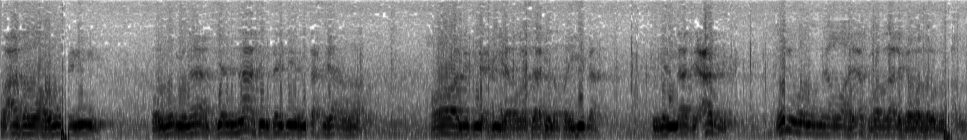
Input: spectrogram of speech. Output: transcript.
وعد الله المؤمنين والمؤمنات جنات تجري من تحتها أنهار خالدين فيها ومساكن طيبة في جنات عدن ورضوان من الله أكبر ذلك هو الفوز العظيم.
